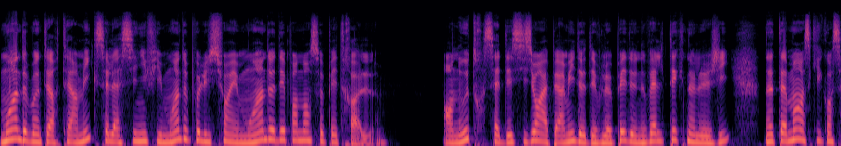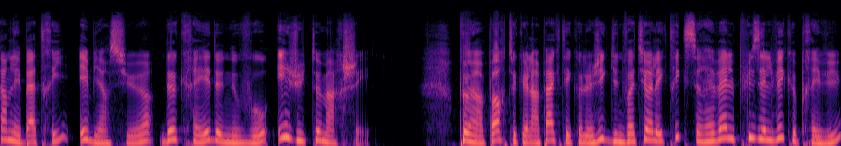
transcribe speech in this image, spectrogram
Moins de moteurs thermiques, cela signifie moins de pollution et moins de dépendance au pétrole. En outre, cette décision a permis de développer de nouvelles technologies, notamment en ce qui concerne les batteries, et bien sûr, de créer de nouveaux et juteux marchés. Peu importe que l'impact écologique d'une voiture électrique se révèle plus élevé que prévu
